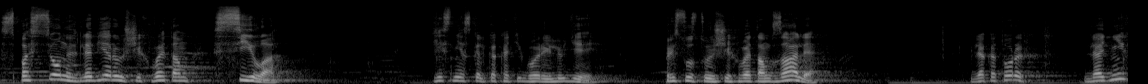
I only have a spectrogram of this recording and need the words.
спасенных, для верующих в этом сила. Есть несколько категорий людей, присутствующих в этом зале, для которых, для одних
